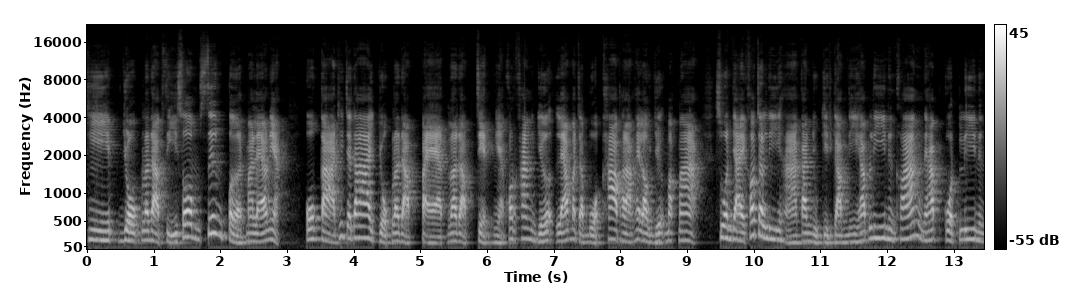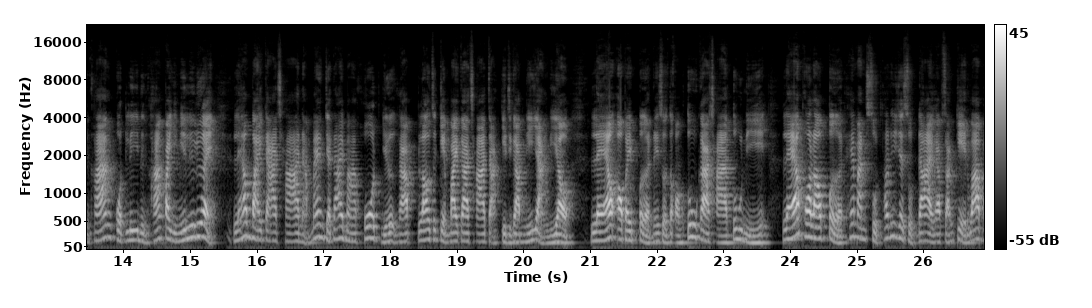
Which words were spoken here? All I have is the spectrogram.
หีบหยกระดับสีส้ม ซึ่งเปิดมาแล้วเนี่ยโอกาสที่จะได้หยกระดับ 8 ระดับ 7 เนี่ยค่อนข้างเยอะแล้วมันจะบวกค่าพลังให้เราเยอะมากๆ ส่วนใหญ่เขาจะรีหากันอยู่กิจกรรมนี้ครับรีหนึ่งครั้งนะครับ กดรีหนึ่งครั้ง กดรีหนึ่งครั้งไปอย่างนี้เรื่อยๆ แล้วใบกาชาน่ะแม่งจะได้มาโคตรเยอะครับ เราจะเก็บใบกาชาจากกิจกรรมนี้อย่างเดียว แล้วเอาไปเปิดในส่วนของตู้กาชาตู้นี้ แล้วพอเราเปิดให้มันสุดเท่าที่จะสุดได้ครับ สังเกตว่าใบ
